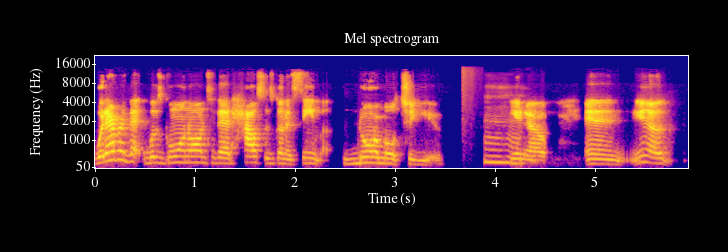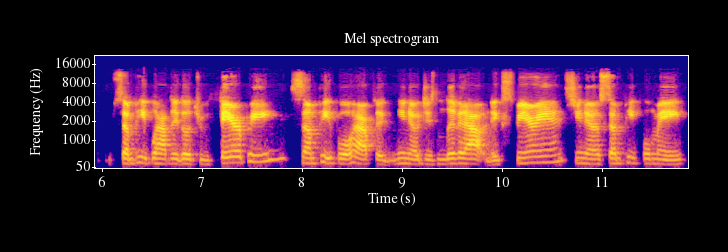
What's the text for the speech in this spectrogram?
whatever that was going on to that house is going to seem normal to you mm-hmm. you know? And you know some people have to go through therapy some people have to you know just live it out and experience you know? Some people may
